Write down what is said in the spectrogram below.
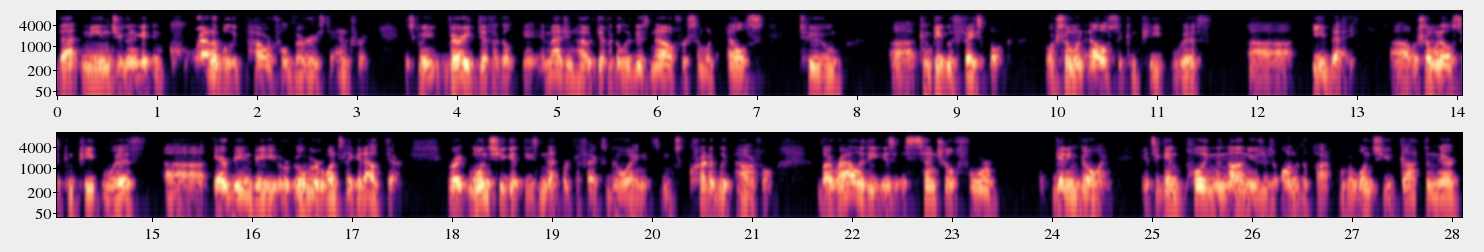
That means you're going to get incredibly powerful barriers to entry. It's going to be very difficult. Imagine how difficult it is now for someone else to uh, compete with Facebook or someone else to compete with uh, eBay uh, or someone else to compete with uh, Airbnb or Uber once they get out there. Right? Once you get these network effects going, it's incredibly powerful. Virality is essential for getting going. It's again pulling the non-users onto the platform. But once you've got them there,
